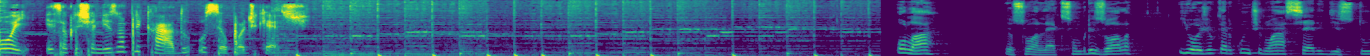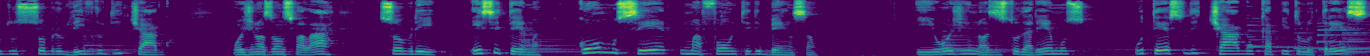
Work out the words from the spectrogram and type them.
Oi, esse é o Cristianismo Aplicado, o seu podcast. Olá, eu sou Alexson Brizola e hoje eu quero continuar a série de estudos sobre o livro de Tiago. Hoje nós vamos falar sobre esse tema, como ser uma fonte de bênção. E hoje nós estudaremos o texto de Tiago, capítulo 3,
